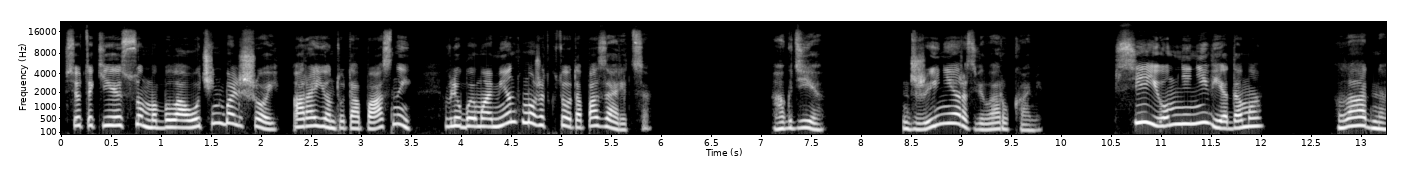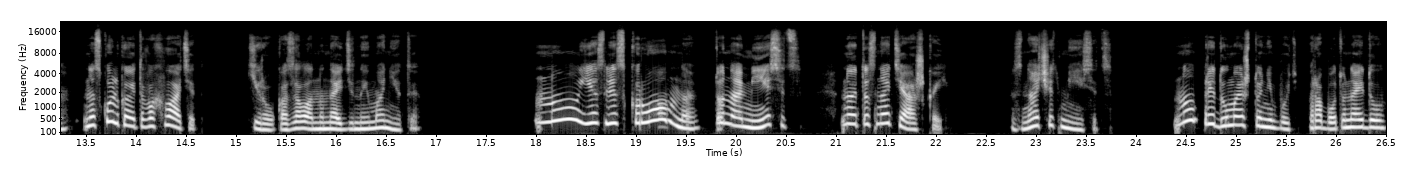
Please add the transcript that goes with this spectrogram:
все таки сумма была очень большой, а район тут опасный. В любой момент может кто-то позариться». «А где?» Джинния развела руками. «Сие мне неведомо». «Ладно, насколько этого хватит?» Кира указала на найденные монеты. «Ну, если скромно, то на месяц, но это с натяжкой». «Значит, месяц. Ну, придумай что-нибудь, работу найду.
